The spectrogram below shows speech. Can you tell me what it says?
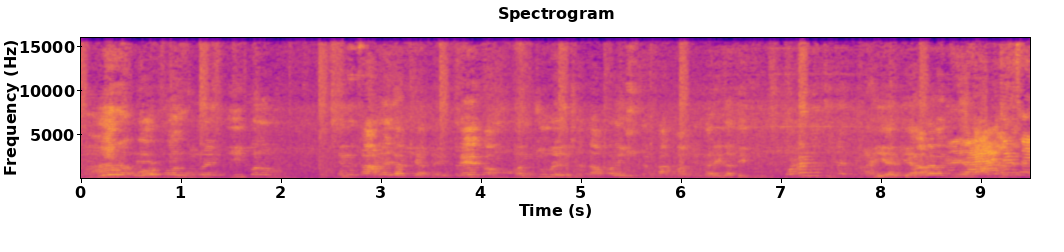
પાણી ગોળ પણ એ હાલ ઈ પણ કારણે જ આખ્યા થાય ત્રે કમ મંજૂર હોય છતાં પણ એ સરકાર ભાગીદારી નથી આ આવી યાર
